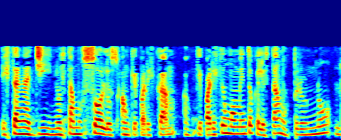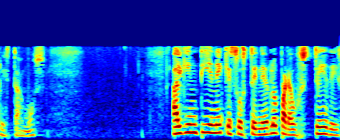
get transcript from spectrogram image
están allí, no estamos solos, aunque parezca, aunque parezca un momento que lo estamos, pero no lo estamos. Alguien tiene que sostenerlo para ustedes,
